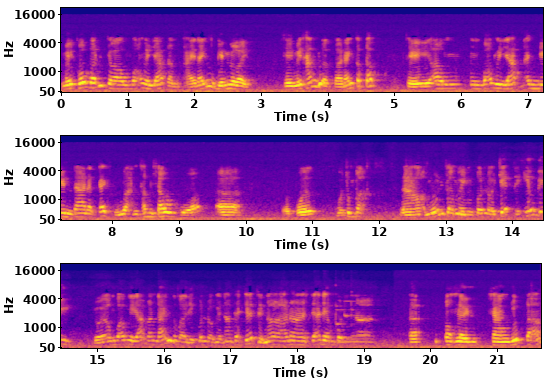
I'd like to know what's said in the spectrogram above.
mới cố vấn cho ông võ nguyên giáp rằng phải đánh biển người thì mới thắng được và đánh cấp tốc. Thì ông võ nguyên giáp đã nhìn ra được cái thủ đoạn thâm sâu của uh, của của trung cộng là họ muốn cho mình quân đội chết thì yếu đi. Rồi ông võ nguyên giáp đánh đánh như vậy thì quân đội việt nam sẽ chết thì nó, nó sẽ đem quân uh, uh, cộng lên sang giúp đỡ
